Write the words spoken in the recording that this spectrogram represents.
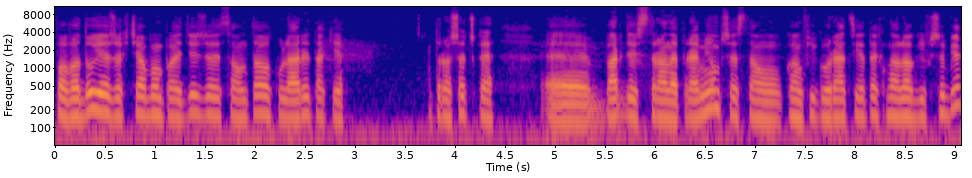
powoduje, że chciałbym powiedzieć, że są to okulary takie troszeczkę e, bardziej w stronę premium przez tą konfigurację technologii w szybie.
